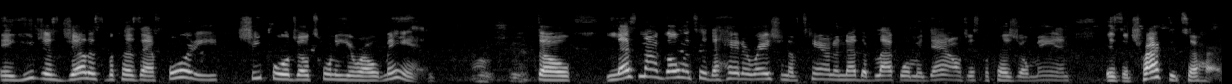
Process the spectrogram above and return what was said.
and you just jealous because at 40 she pulled your 20 year old man. Oh shit. So let's not go into the hateration of tearing another black woman down just because your man is attracted to her.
